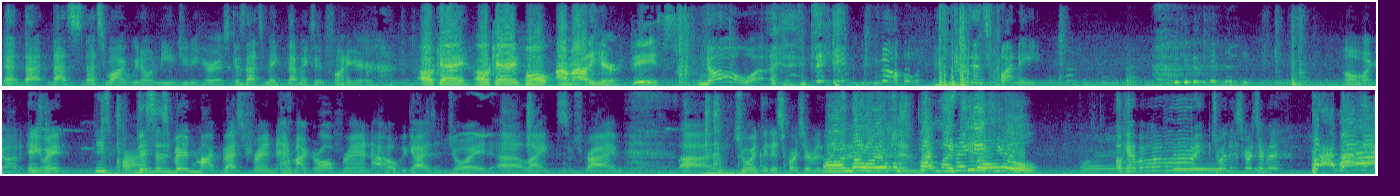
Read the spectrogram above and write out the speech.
That that that's that's why we don't need you to hear us because that's make that makes it funnier. Okay, okay, well, I'm out of here. Peace. No, no, because it's funny. oh my god. Anyway, He's crying. this has been my best friend and my girlfriend. I hope you guys enjoyed. Uh, like, subscribe, uh, join the Discord server. the Oh links in the no, I almost description. spilled my I'm tea single. fuel. One, Okay, wait, wait, wait, wait, wait. two, Join the Discord server. Bye bye!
